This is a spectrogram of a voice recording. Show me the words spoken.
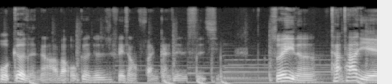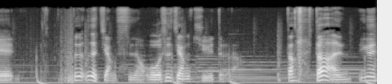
我个人呢、好不好？我个人就是非常反感这件事情，所以呢，他他也那个那个讲师哦，我是这样觉得啦。当当然，因为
